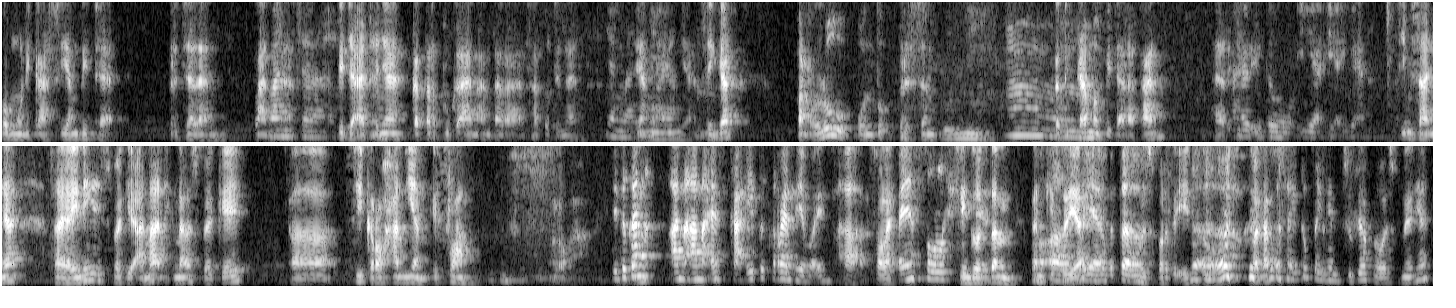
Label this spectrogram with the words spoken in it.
komunikasi yang tidak berjalan lancar. lancar. Tidak adanya keterbukaan antara satu dengan yang lainnya. Yang lainnya. Sehingga perlu untuk bersembunyi hmm. ketika membicarakan hal, hal itu. itu. Iya, iya, iya. Jadi misalnya saya ini sebagai anak dikenal sebagai uh, si kerohanian Islam. Itu kan anak-anak SK itu keren ya Pak? Ha, soleh. Kayaknya soleh. Singgoten gitu. kan oh, gitu ya. Iya, betul. seperti itu. nah, tapi saya itu pengen juga bahwa sebenarnya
